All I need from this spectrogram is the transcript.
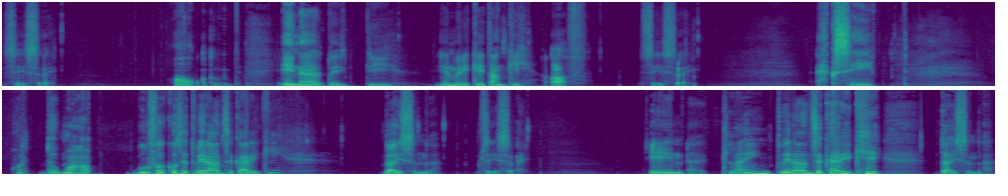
sê sy. Oh, en uh, die die een met die kettingkie af, sê sy. Ek sê, "Wat nou maar, hoeveel kos dit weer aan se karretjie?" Duisende, sê sy. En 'n klein tweedehandse karretjie, duisende.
